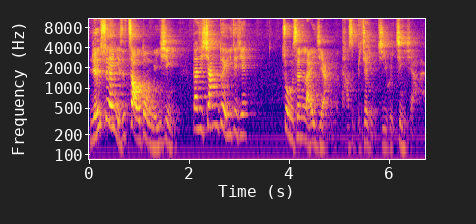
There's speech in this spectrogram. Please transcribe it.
人虽然也是躁动为性，但是相对于这些众生来讲，他是比较有机会静下来，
